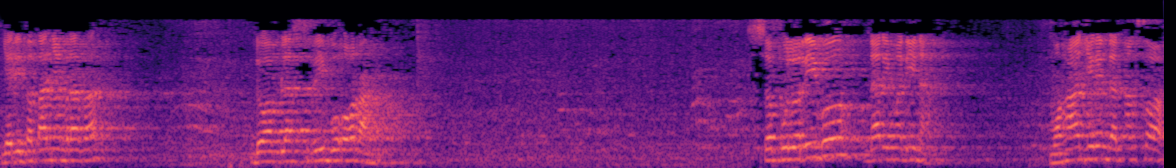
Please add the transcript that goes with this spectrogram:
Jadi totalnya berapa? 12.000 orang. 10.000 dari Madinah. Muhajirin dan Ansar.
